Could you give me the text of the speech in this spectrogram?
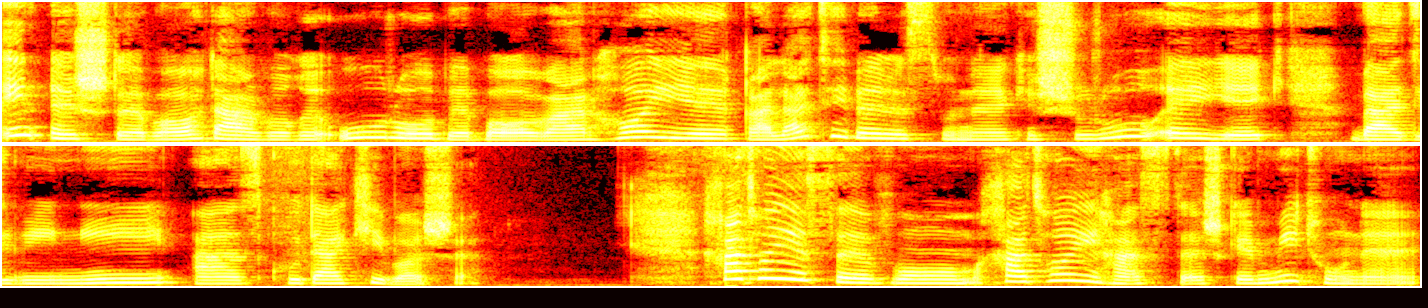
این اشتباه در واقع او رو به باورهای غلطی برسونه که شروع یک بدبینی از کودکی باشه. خطای سوم خطایی هستش که می‌تونه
